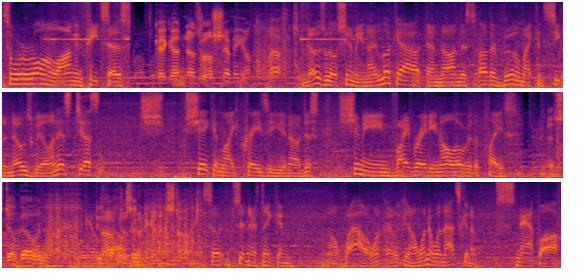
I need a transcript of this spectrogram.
So we're rolling along, and Pete says, Okay, got nose wheel shimmy on the left. nose wheel shimmy. And I look out, and on this other boom, I can see the nose wheel, and it's just sh- shaking like crazy, you know, just shimmying, vibrating all over the place. It's still going. No, I'm just gonna get it stopped. So I'm sitting there thinking, oh, wow, what- uh, you know, I wonder when that's going to snap off.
